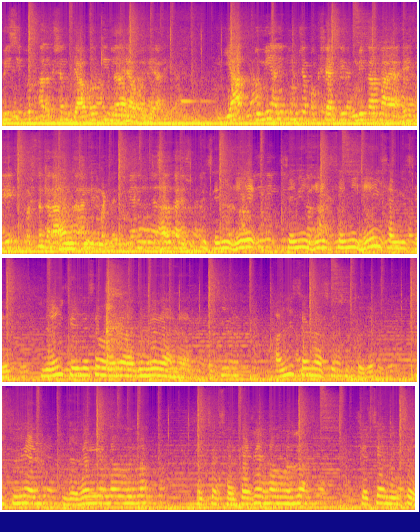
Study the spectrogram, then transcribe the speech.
ओबीसीतून आरक्षण द्यावं की न द्यावं हे आहे. यात तुम्ही आणि तुमच्या पक्षाची भूमिका काय आहे हे स्पष्ट करा जरांगीने म्हटलंय. तुम्ही आणि तुमचे सहकारी सुद्धा. त्यांनी हे हे सांगितलं. नाही केलं तर माझा आग्रह राहणार. आम्ही त्यांना असं सुचवलं की तुम्ही दरांग्यांना बोलला त्याच्या सरकारच्यांना बोलला त्याच्यानंतर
